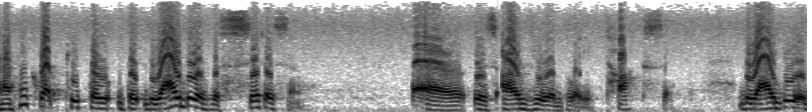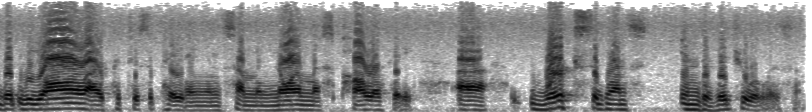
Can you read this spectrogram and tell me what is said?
And I think what people, the, the idea of the citizen uh, is arguably toxic. The idea that we all are participating in some enormous polity uh, works against individualism.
